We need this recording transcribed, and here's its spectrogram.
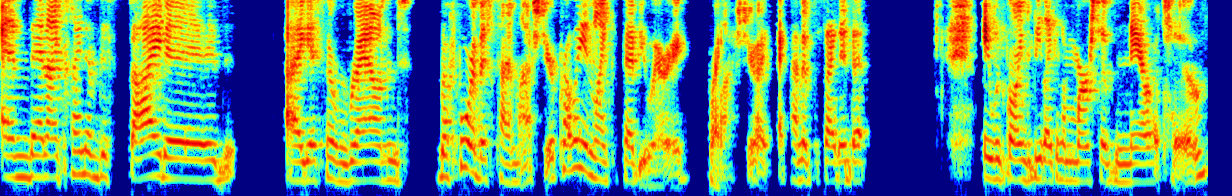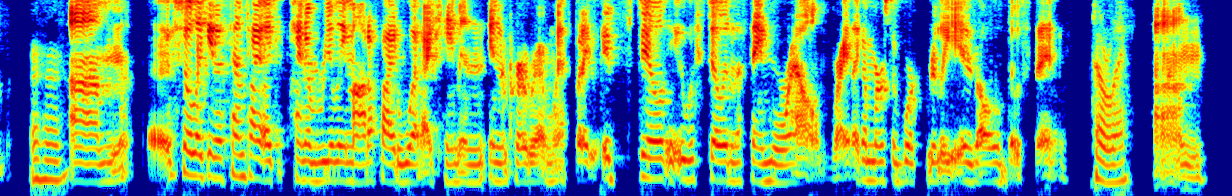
and then I kind of decided, I guess around before this time last year, probably in like February Right. last year, I, I kind of decided that it was going to be like an immersive narrative. Hmm Um, so like in a sense, I like kind of really modified what I came in in the program with, but it, it's still it was still in the same realm, right? Like immersive work really is all of those things. Totally. Um,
